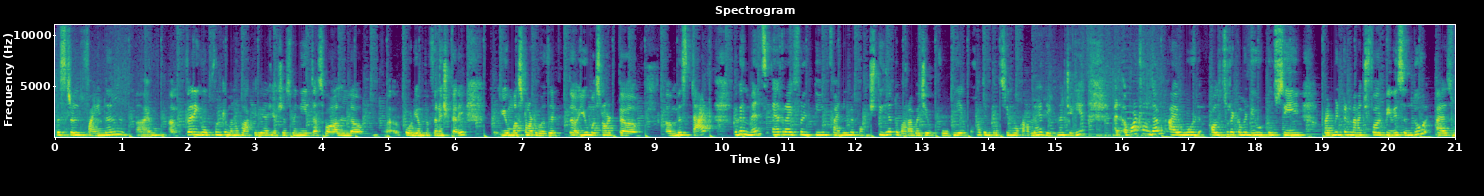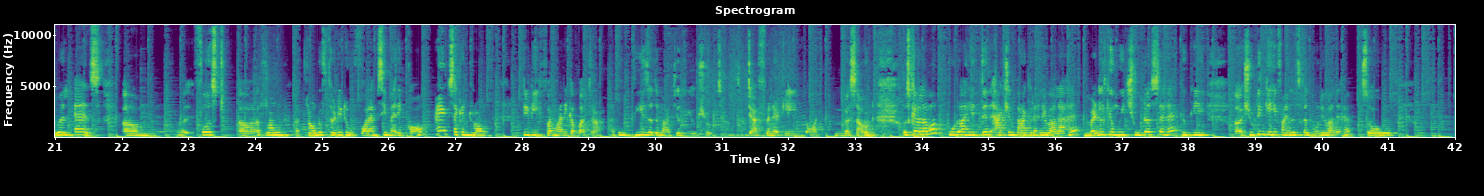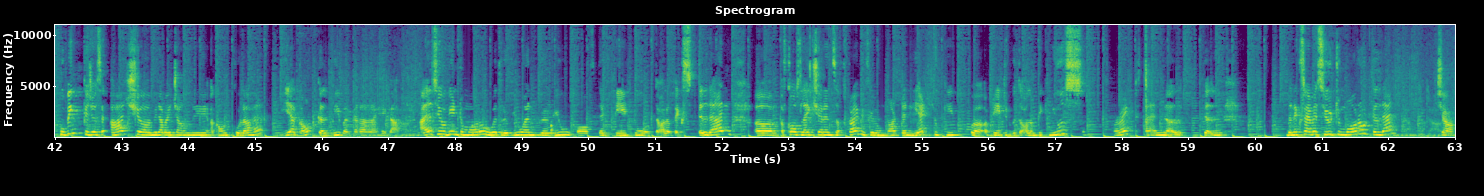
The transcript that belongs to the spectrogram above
pistol final I am very hopeful कि Manu Bhaker Yashaswini Jaswal podium पे finish करे। You must not visit you must not miss that अगर men's air rifle team final में पहुँचती है तो बारह बजे वो भी एक बहुत इंटरेस्टिंग मुकाबला है, देखना चाहिए। And apart from that I would also recommend you to see badminton match for P V Sindhu as well as first uh, round uh, round of 32 for MC Mary Kom and second round TT for Manika Batra. I think these are the matches you should definitely not miss out. उसके अलावा पूरा ही दिन action pack रहने वाला है medal की उम्मीद shooters से है क्योंकि शूटिंग के ही फाइनल्स कल होने वाले हैं सो होपिंग कि जैसे आज मीरा भाई चानू ने अकाउंट खोला है ये अकाउंट कल भी बरकरार रहेगा I see again tomorrow with review and review of the day two of the Olympics till then of course like share and subscribe if you have not done yet to keep uh, updated with the olympic news all right then uh, till the next time i see you tomorrow till then ciao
